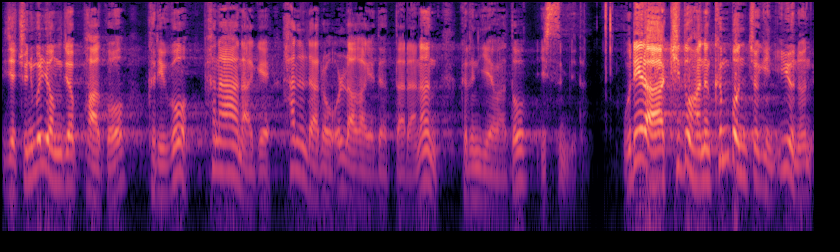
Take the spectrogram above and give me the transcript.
이제 주님을 영접하고 그리고 편안하게 하늘나라로 올라가게 되었다라는 그런 예화도 있습니다. 우리가 기도하는 근본적인 이유는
